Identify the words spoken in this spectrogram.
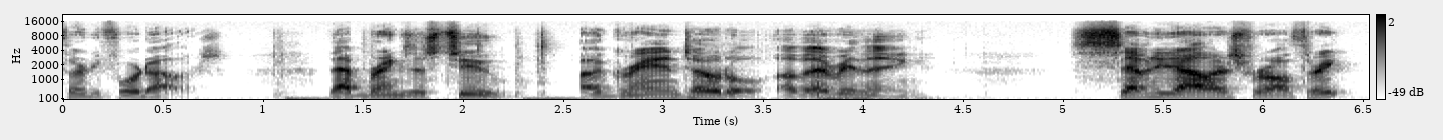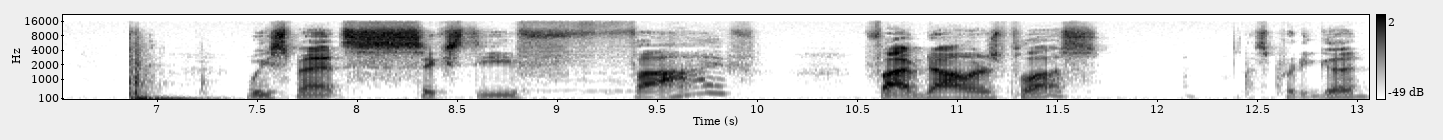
$34. That brings us to a grand total of everything $70 for all three. We spent 65 $5 plus. That's pretty good.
